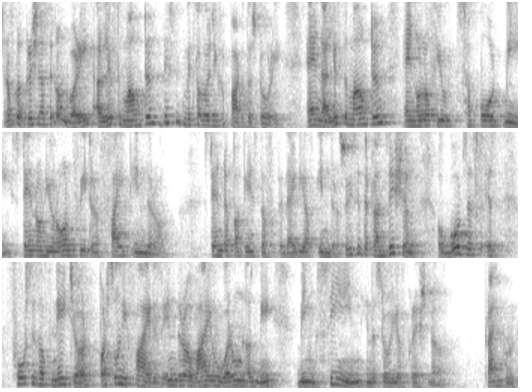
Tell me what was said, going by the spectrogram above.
And of course, Krishna said, Don't worry, I'll lift the mountain. This is mythological part of the story. And I'll lift the mountain, and all of you support me. Stand on your own feet and fight Indra. Stand up against the, the idea of Indra. So you see the transition of gods as, as forces of nature personified as Indra, Vayu, Varun, Agni being seen in the story of Krishna. Trying to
